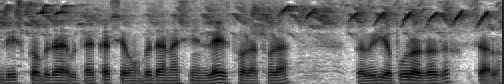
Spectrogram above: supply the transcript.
ડિસ્કો બધા બધા કરશે. હું બધાના સીન લઈશ થોડા થોડા. તો વીડિયો પૂરો જોજો. ચાલો.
